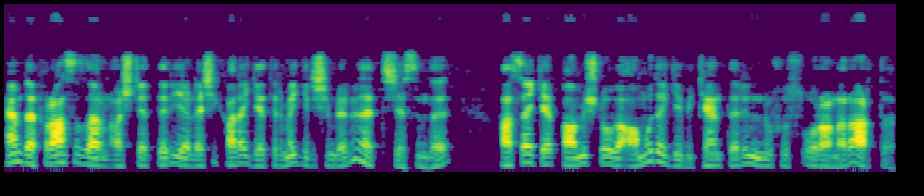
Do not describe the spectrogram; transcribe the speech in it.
hem de Fransızların aşiretleri yerleşik hale getirme girişimlerinin neticesinde Haseke, Kamışlo ve Amude gibi kentlerin nüfus oranları arttı.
